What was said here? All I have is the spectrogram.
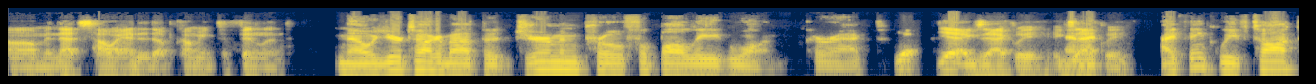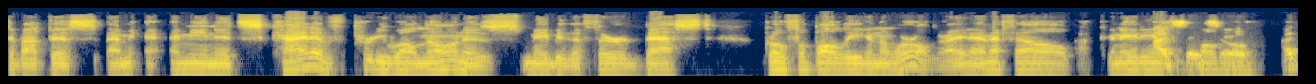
um, and that's how I ended up coming to Finland. Now you're talking about the German Pro Football League One, correct? Yeah, yeah, exactly, exactly. I think we've talked about this. I mean, I mean, it's kind of pretty well known as maybe the third best pro football league in the world, right? NFL, Canadian. I'd say so. I'd,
